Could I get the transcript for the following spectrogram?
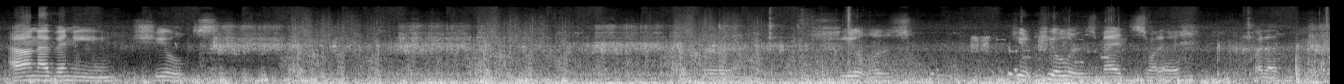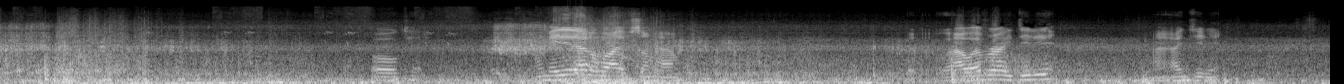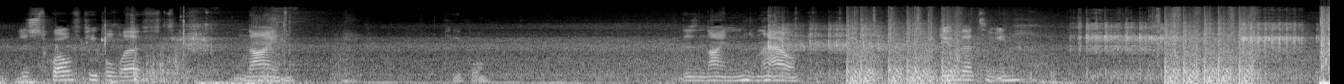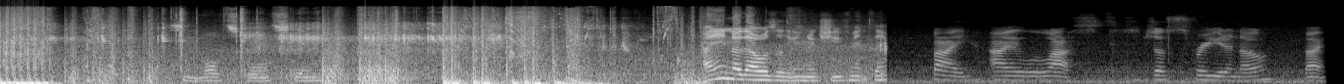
I don't have any shields. Or healers. He healers, meds, whatever. Whatever. Okay. I made it out alive somehow. But however I did it, I, I didn't. There's 12 people left. Nine people. There's nine now. Give that to me. Some old school skin. I didn't know that was an achievement thing. Bye. I lost. Just for you to know. Bye.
